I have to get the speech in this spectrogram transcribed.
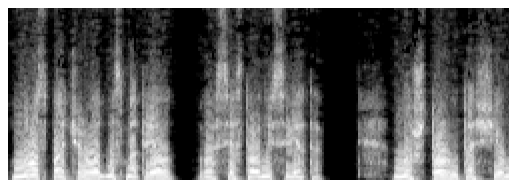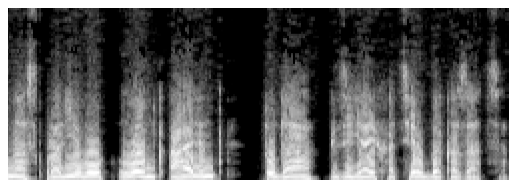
нос поочередно смотрел во все стороны света. Но шторм тащил нас к проливу Лонг-Айленд, туда, где я и хотел бы оказаться.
